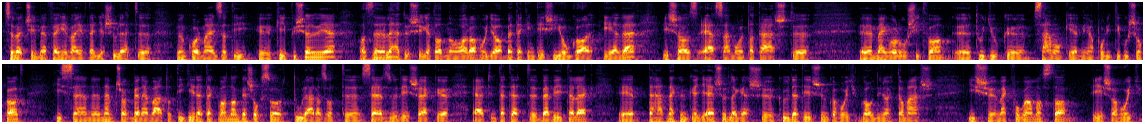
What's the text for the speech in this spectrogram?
Szövetségben Fehérváért Egyesület önkormányzati képviselője, az lehetőséget adna arra, hogy a betekintési joggal élve és az elszámoltatást megvalósítva tudjuk számon kérni a politikusokat, hiszen nem csak be nem váltott ígéretek vannak, de sokszor túlárazott szerződések, eltüntetett bevételek. Tehát nekünk egy elsődleges küldetésünk, ahogy Gaudi Nagy Tamás is megfogalmazta, és ahogy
